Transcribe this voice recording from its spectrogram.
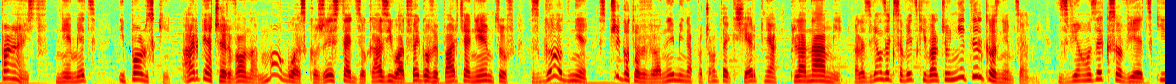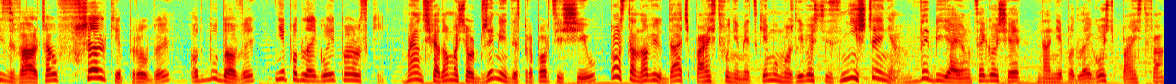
państw Niemiec i Polski. Armia Czerwona mogła skorzystać z okazji łatwego wyparcia Niemców zgodnie z przygotowywanymi na początek sierpnia planami, ale Związek Sowiecki walczył nie tylko z Niemcami. Związek Sowiecki zwalczał wszelkie próby odbudowy niepodległej Polski. Mając świadomość olbrzymiej dysproporcji sił, postanowił dać państwu niemieckiemu możliwość zniszczenia wybijającego się na niepodległość państwa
